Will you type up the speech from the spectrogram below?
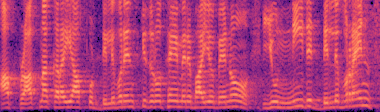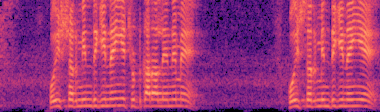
आप प्रार्थना कराइए, आपको डिलीवरेंस की ज़रूरत है मेरे भाइयों, बहनों। यू नीड ए डिलीवरेंस कोई शर्मिंदगी नहीं है छुटकारा लेने में। कोई शर्मिंदगी नहीं है।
